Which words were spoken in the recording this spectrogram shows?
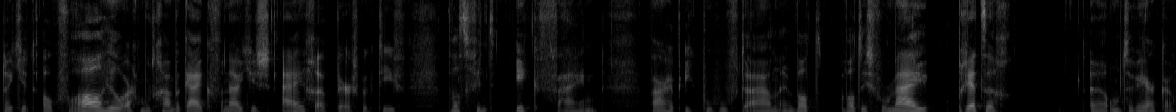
dat je het ook vooral heel erg moet gaan bekijken vanuit je eigen perspectief. Wat vind ik fijn? Waar heb ik behoefte aan? En wat, wat is voor mij prettig uh, om te werken?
